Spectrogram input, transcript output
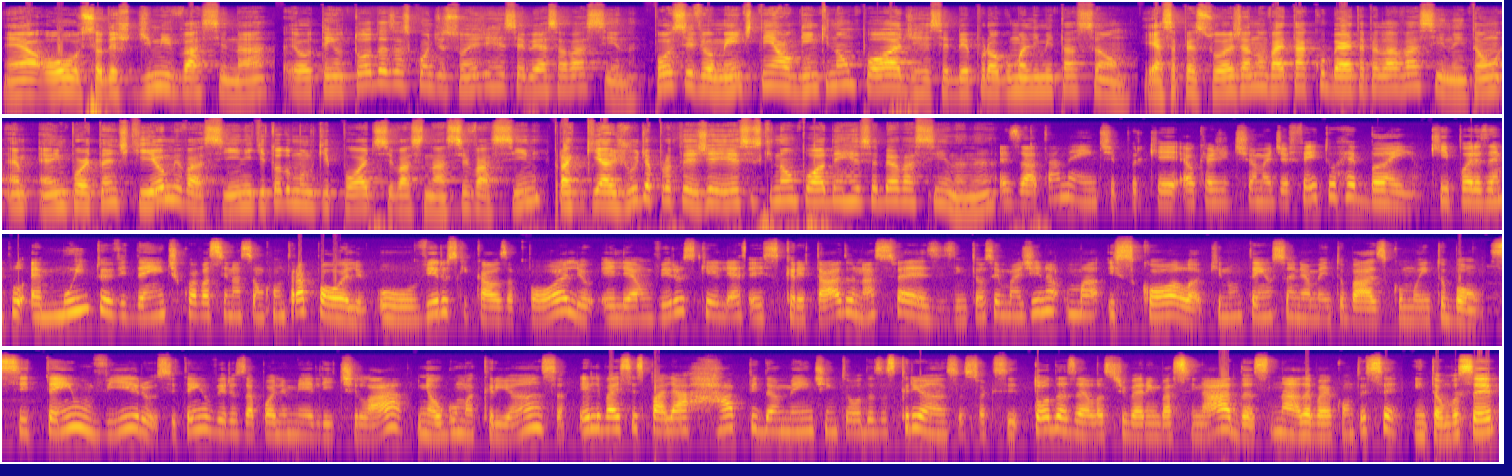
né, ou se eu deixo de me vacinar, eu tenho todas as condições de receber essa vacina. Possivelmente tem alguém que não pode receber por alguma limitação. E essa pessoa já não vai estar coberta pela vacina. Então é, é importante que eu me vacine, que todo mundo que pode se vacinar se vacine, para que ajude a proteger esses que não podem receber a vacina, né? Exatamente, porque é o que a gente chama de efeito rebanho, que, por exemplo, é muito evidente com a vacinação contra pólio. O vírus que causa pólio, ele é um vírus que ele é excretado nas fezes. Então você imagina uma escola que não tem um saneamento básico muito bom. Se tem um vírus, se tem o vírus da poliomielite lá em alguma criança, ele vai se espalhar rapidamente em todas as crianças. Só que se todas elas estiverem vacinadas, nada vai acontecer. Então você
